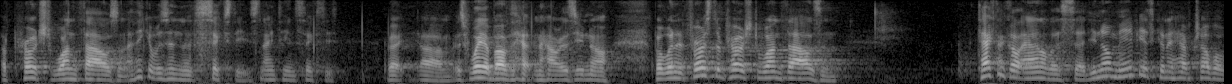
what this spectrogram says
approached 1,000, I think it was in the 60s, 1960s, but um, it's way above that now, as you know. But when it first approached 1,000, technical analysts said, you know, maybe it's going to have trouble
